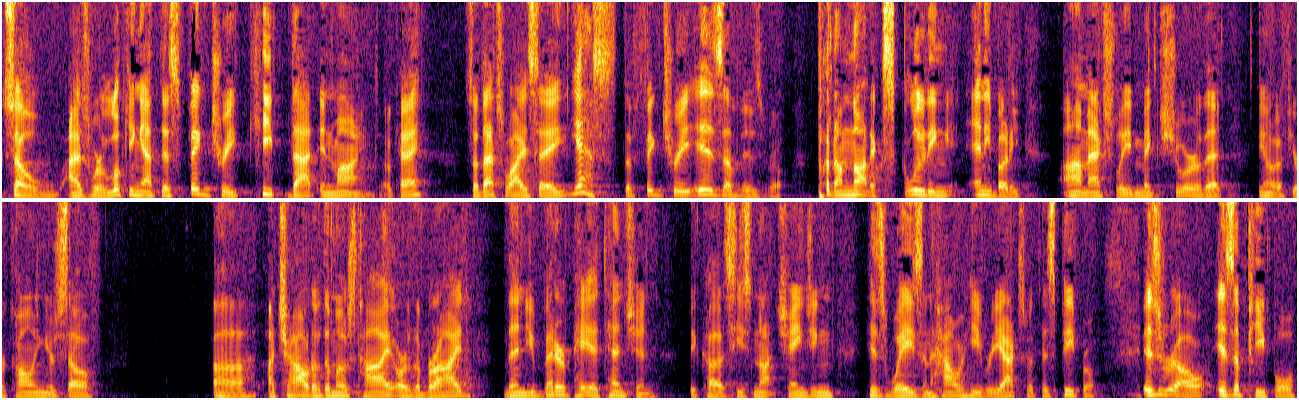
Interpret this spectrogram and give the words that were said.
so as we're looking at this fig tree, keep that in mind, okay? So that's why I say, yes, the fig tree is of Israel, but I'm not excluding anybody. I'm actually make sure that, you know, if you're calling yourself uh, a child of the Most High or the bride, then you better pay attention because he's not changing his ways and how he reacts with his people. Israel is a people,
